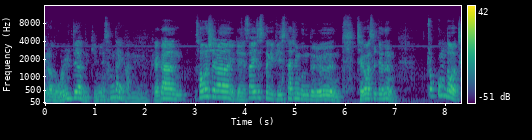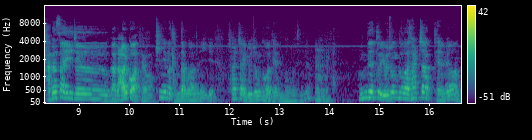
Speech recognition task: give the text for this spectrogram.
그런 old한 느낌이 상당히 강해요 이 느낌이. 약간 서훈 씨랑 이렇게 사이즈 스펙이 비슷하신 분들은 제가 봤을 때는 조금 더 작은 사이즈가 나을 것 같아요. skinny로 된다고 하면 이게 살짝 요 정도가 되는 거거든요 음. 근데 또 요 정도가 살짝 되면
